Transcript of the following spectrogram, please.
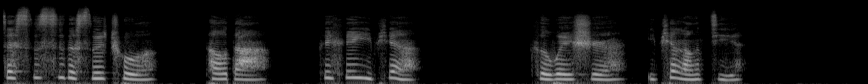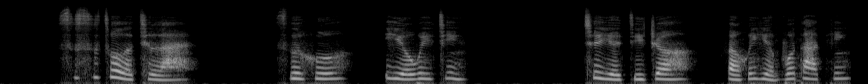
在丝丝的丝处掏打，黑黑一片，可谓是一片狼藉。丝丝坐了起来，似乎意犹未尽。却也急着返回演播大厅，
